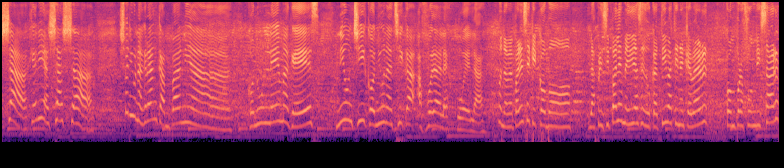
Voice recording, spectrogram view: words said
ya, ¿qué haría ya, ya? Yo haría una gran campaña con un lema que es ni un chico ni una chica afuera de la escuela. Bueno, me parece que como las principales medidas educativas tienen que ver con profundizar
